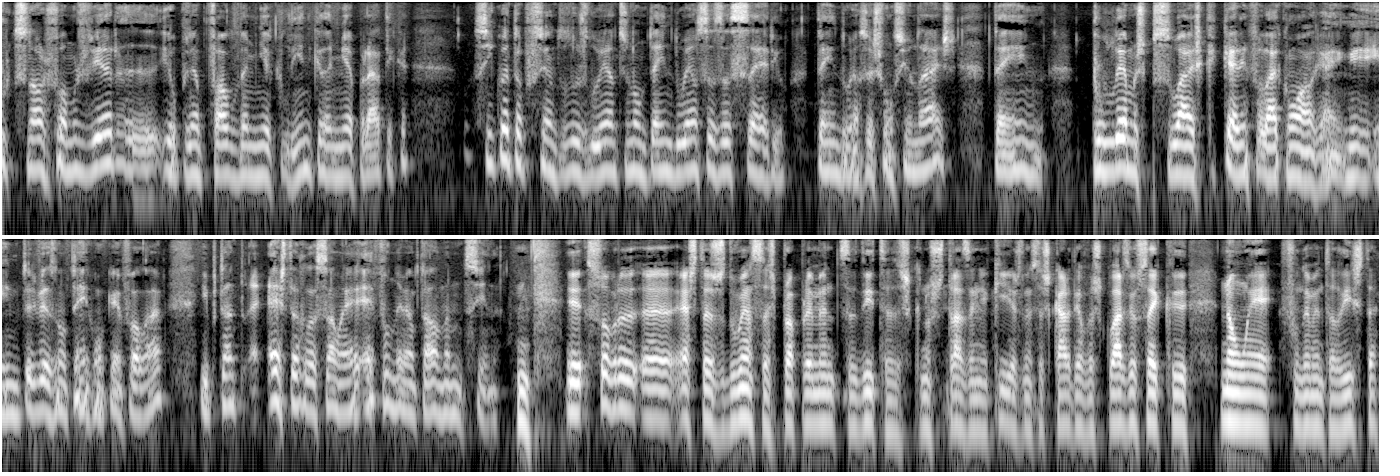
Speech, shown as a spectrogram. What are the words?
porque se nós formos ver, eh, eu, por exemplo, falo da minha clínica, da minha prática, 50% dos doentes não têm doenças a sério, têm doenças funcionais, têm problemas pessoais que querem falar com alguém e, e, muitas vezes não têm com quem falar e, portanto, esta relação é, é fundamental na medicina. Hum. Sobre uh, estas doenças propriamente ditas que nos trazem aqui, as doenças cardiovasculares, eu sei que não é fundamentalista,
